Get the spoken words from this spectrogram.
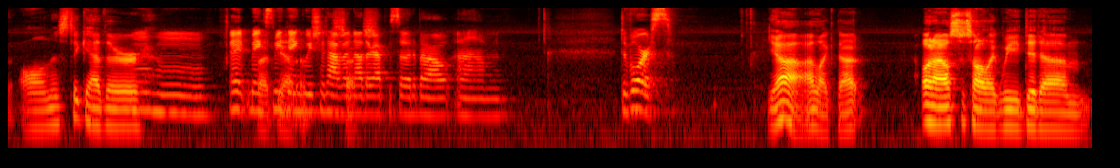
we're all in this together. hmm It makes But, me yeah, think we should have sucks. another episode about um, divorce. Yeah, I like that. Oh, and I also saw like we did um,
